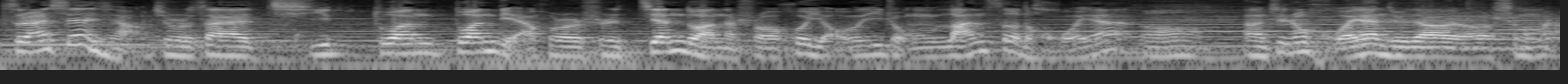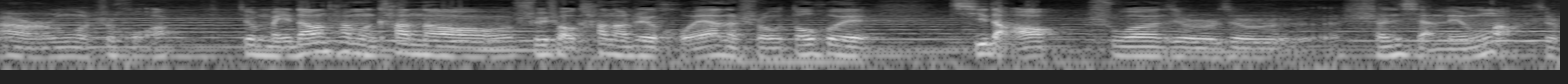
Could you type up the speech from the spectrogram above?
自然现象，就是在其端端点或者是尖端的时候，会有一种蓝色的火焰。哦，啊，这种火焰就叫圣埃尔莫之火。就每当他们看到水手看到这个火焰的时候，都会祈祷说，就是就是神显灵了，就是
